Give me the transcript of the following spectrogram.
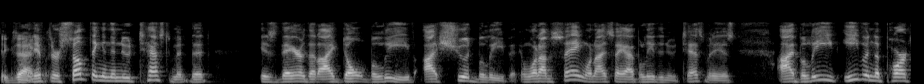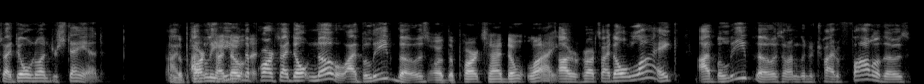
Exactly. And if there's something in the New Testament that is there that I don't believe, I should believe it. And what I'm saying when I say I believe the New Testament is I believe even the parts I don't understand. I, I, believe I even the parts I don't know. I believe those. Or the parts I don't like. Or the parts I don't like. I believe those, and I'm going to try to follow those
